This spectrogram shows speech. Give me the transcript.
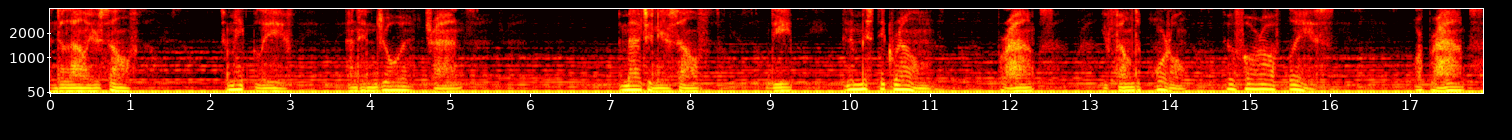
and allow yourself to make believe and enjoy trance. Imagine yourself deep in a mystic realm. Perhaps you found a portal to a far off place. Or perhaps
